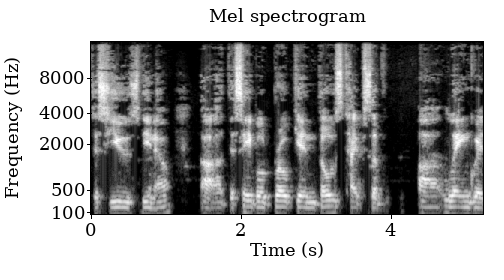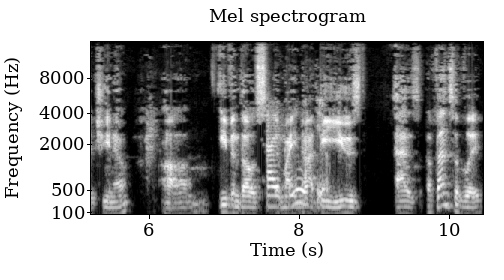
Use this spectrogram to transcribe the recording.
just used, you know, uh, disabled, broken, those types of uh, language, you know, um, even though it might not be used as offensively,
